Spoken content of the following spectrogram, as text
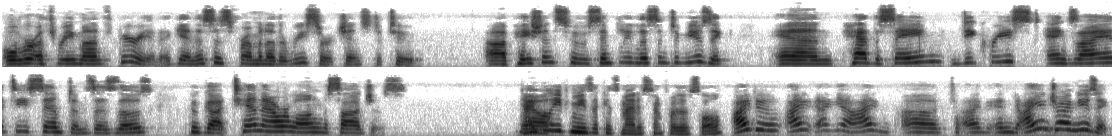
over a three month period. Again, this is from another research institute. Uh, patients who simply listened to music and had the same decreased anxiety symptoms as those who got 10 hour long massages. I believe music is medicine for the soul. I do. I, I yeah. I, uh, t- I and I enjoy music.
